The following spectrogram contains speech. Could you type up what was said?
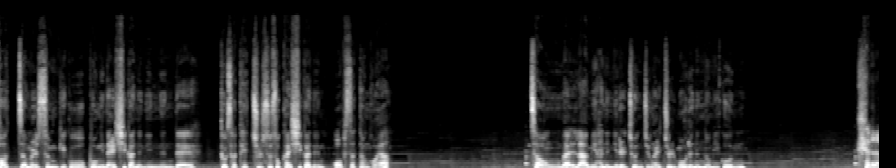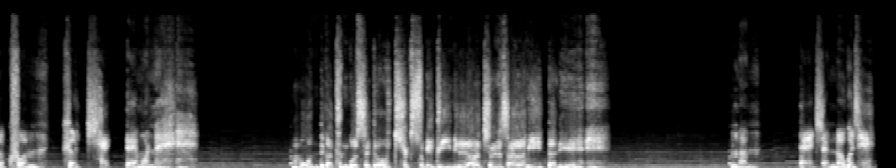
거점을 숨기고 봉인할 시간은 있는데 도서 대출 수속할 시간은 없었던 거야? 정말 남이 하는 일을 존중할 줄 모르는 놈이군. 그렇군 그 책 때문에 몬드 같은 곳에도 책 속의 비밀을 알아챈 사람이 있다니 넌 대체 누구지?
